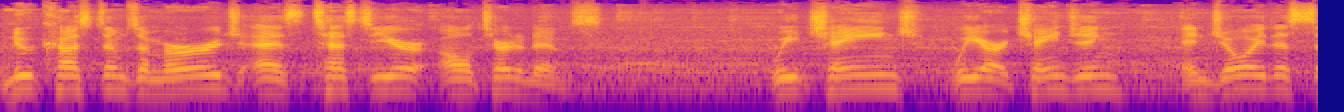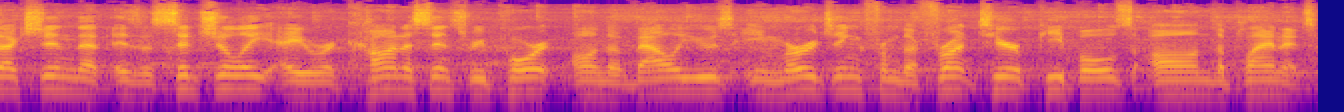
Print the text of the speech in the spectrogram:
New customs emerge as testier alternatives. We change, we are changing. Enjoy this section that is essentially a reconnaissance report on the values emerging from the frontier peoples on the planet.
